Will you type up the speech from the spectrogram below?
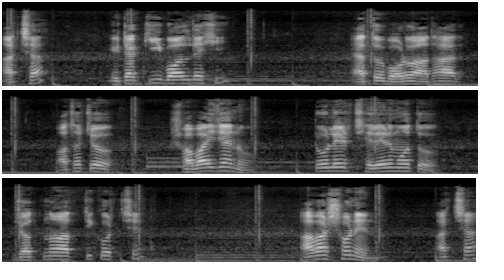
আচ্ছা এটা কি বল দেখি? এত বড় আধার, অথচ সবাই যেন টোলের ছেলের মতো যত্ন আত্মি করছে। আবার শোনেন আচ্ছা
